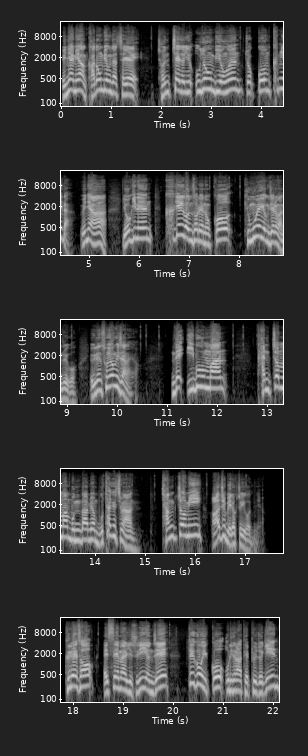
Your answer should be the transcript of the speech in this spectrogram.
왜냐하면 가동 비용 자체의 전체적인 운영 비용은 조금 큽니다. 왜냐 여기는 크게 건설해 놓고 규모의 경제를 만들고 여기는 소형이잖아요. 근데 이 부분만 단점만 본다면 못하겠지만 장점이 아주 매력적이거든요. 그래서 SMR 기술이 현재 뜨고 있고 우리나라 대표적인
